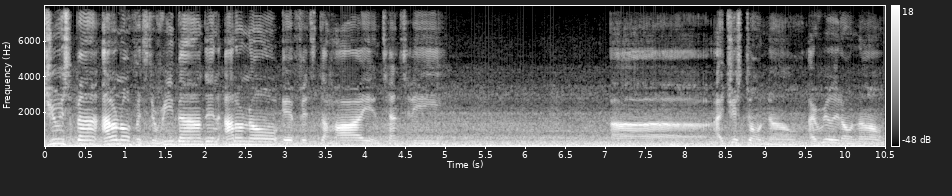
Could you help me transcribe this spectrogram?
juice bound. I don't know if it's the rebounding. I don't know if it's the high intensity. Uh, I I just don't know. I really don't know.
